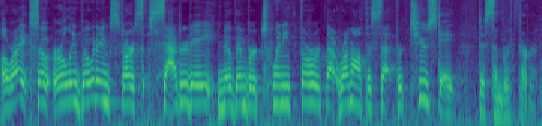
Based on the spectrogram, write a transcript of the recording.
All right, so early voting starts Saturday, November 23rd. That runoff is set for Tuesday, December 3rd.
